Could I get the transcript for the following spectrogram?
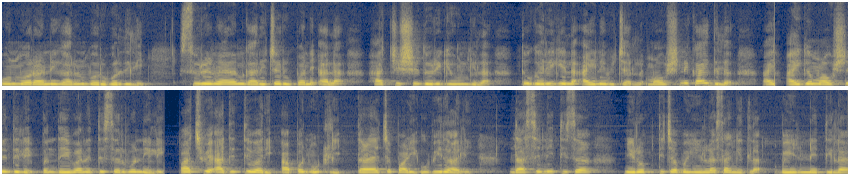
होऊन मोरांनी घालून बरोबर दिली. सूर्यनारायण घारीच्या रूपाने आला. हातची शिदोरी घेऊन गेला. तो घरी गेला आईने विचारलं मावशीने काय दिलं? आई आई ग मावशीने दिले पण देवाने ते सर्व नेले. पाचवे आदित्यवारी आपण उठली. तळ्याच्या पाळी उभी राहिली. दासीने तिचा निरोप तिच्या बहिणीला सांगितला. बहिणीने तिला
